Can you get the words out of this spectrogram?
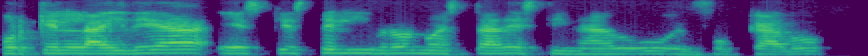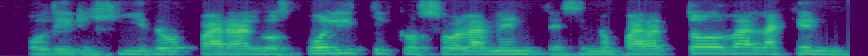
porque la idea es que este libro no está destinado o enfocado o dirigido para los políticos solamente, sino para toda la gente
